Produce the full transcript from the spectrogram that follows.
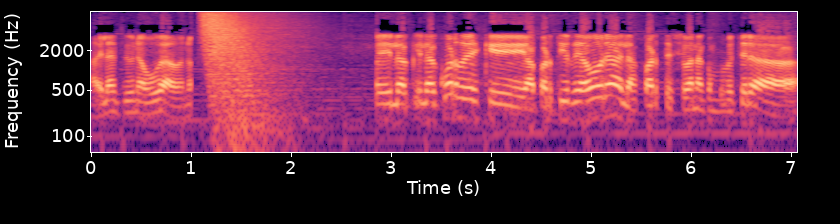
adelante de un abogado, ¿no? El, el, acuerdo es que a partir de ahora las partes se van a comprometer a,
